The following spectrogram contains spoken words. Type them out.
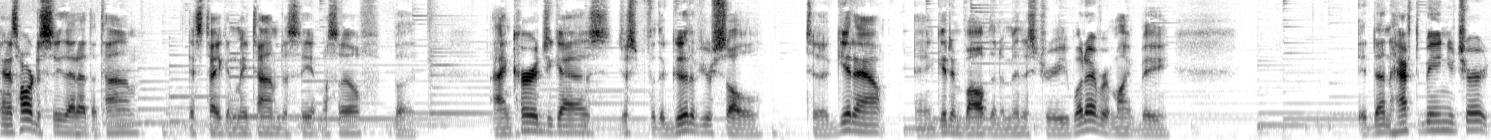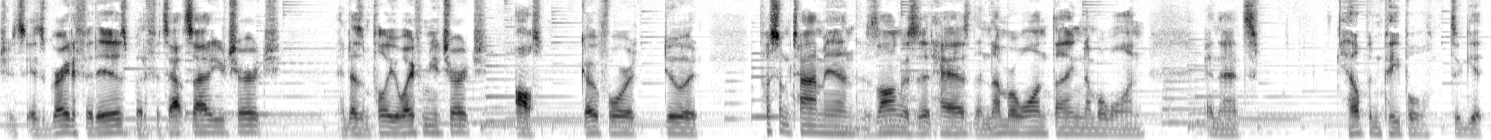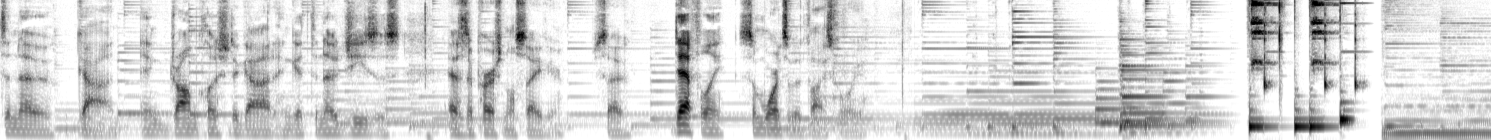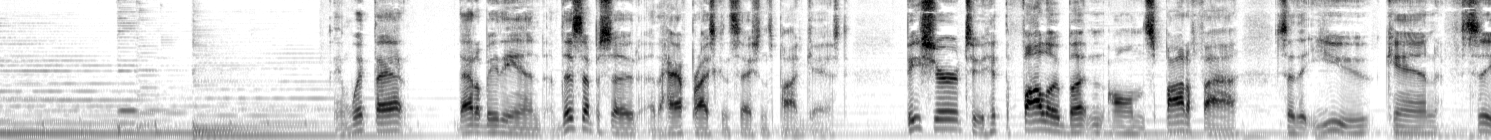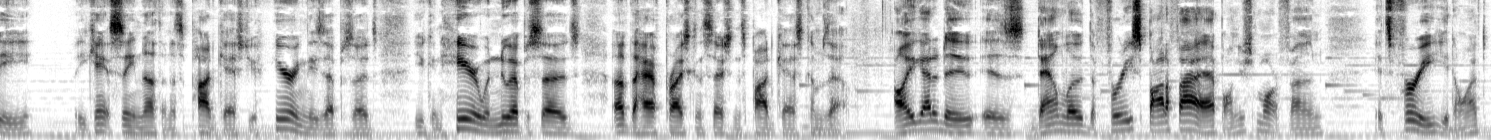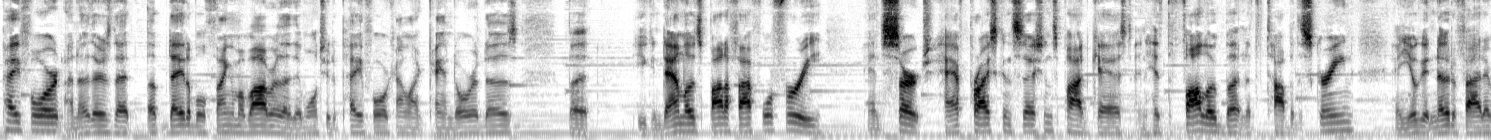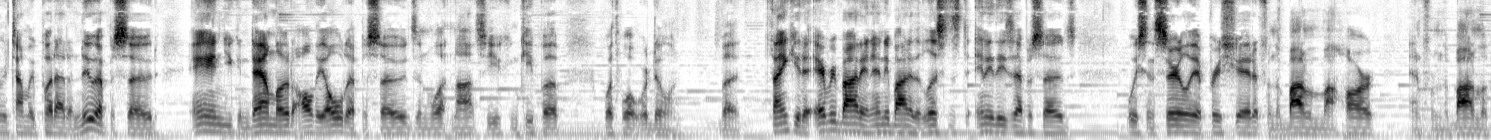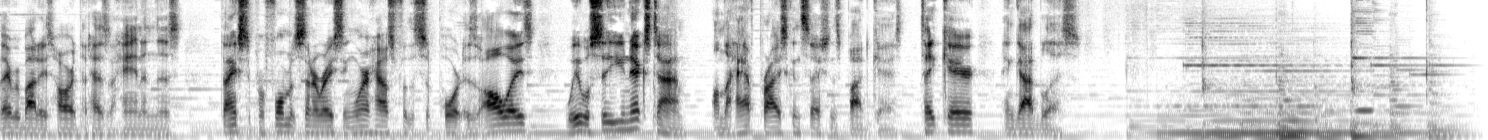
And it's hard to see that at the time. It's taken me time to see it myself, but I encourage you guys, just for the good of your soul, to get out and get involved in a ministry, whatever it might be it doesn't have to be in your church. It's, it's great if it is, but if it's outside of your church and doesn't pull you away from your church, awesome. Go for it, do it. Put some time in as long as it has the number one thing, number one, and that's helping people to get to know God and draw them closer to God and get to know Jesus as their personal Savior. So, definitely some words of advice for you. And with that, that'll be the end of this episode of the Half Price Concessions podcast. Be sure to hit the follow button on Spotify so that you can see. You can't see nothing. It's a podcast. You're hearing these episodes. You can hear when new episodes of the Half Price Concessions podcast comes out. All you got to do is download the free Spotify app on your smartphone it's free. You don't have to pay for it. I know there's that updatable thingamabobber that they want you to pay for, kind of like Pandora does. But you can download Spotify for free and search Half Price Concessions Podcast and hit the follow button at the top of the screen, and you'll get notified every time we put out a new episode. And you can download all the old episodes and whatnot so you can keep up with what we're doing. But thank you to everybody and anybody that listens to any of these episodes. We sincerely appreciate it from the bottom of my heart and from the bottom of everybody's heart that has a hand in this. Thanks to Performance Center Racing Warehouse for the support as always. We will see you next time on the Half Price Concessions Podcast. Take care and God bless.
